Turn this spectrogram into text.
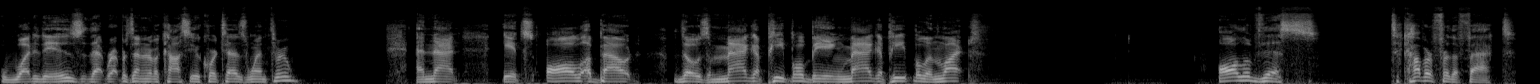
what it is that Representative Ocasio Cortez went through? And that it's all about those MAGA people being MAGA people and like all of this to cover for the fact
